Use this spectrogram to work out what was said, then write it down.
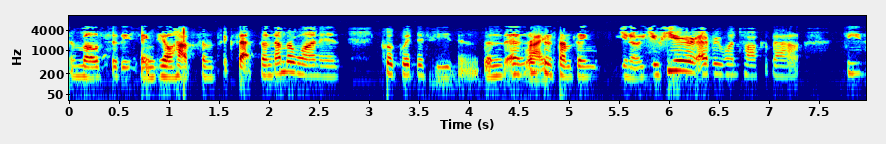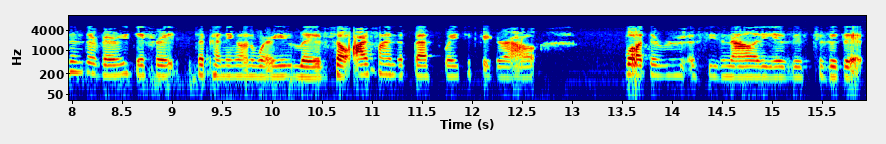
most of these things, you'll have some success. So number one is cook with the seasons, and, and Right. this is something you know you hear everyone talk about. Seasons are very different depending on where you live. So I find the best way to figure out what the root of seasonality is is to visit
